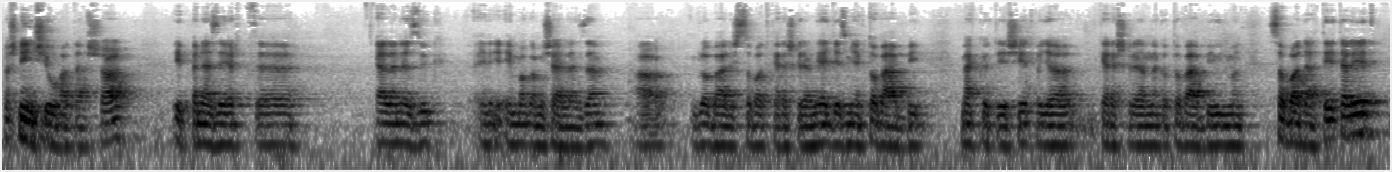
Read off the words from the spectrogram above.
Most nincs jó hatással, éppen ezért ellenezzük, én magam is ellenzem a globális szabadkereskedelmi egyezmények további megkötését, vagy a kereskedelemnek a további úgymond szabadá tételét.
